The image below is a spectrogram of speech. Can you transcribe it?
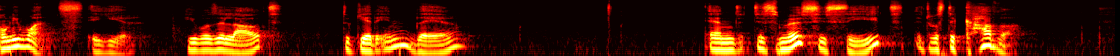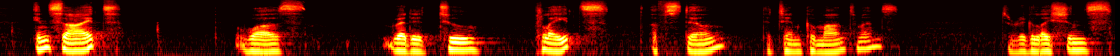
Only once a year he was allowed to get in there. And this mercy seat, it was the cover. Inside was were the two plates of stone, the Ten Commandments, the regulations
